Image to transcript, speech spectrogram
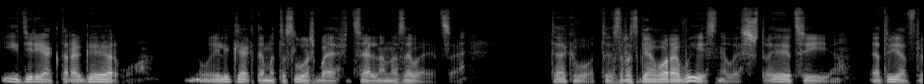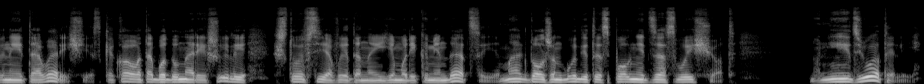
и директора ГРУ. Ну или как там эта служба официально называется — так вот, из разговора выяснилось, что эти ответственные товарищи с какого-то бодуна решили, что все выданные ему рекомендации маг должен будет исполнить за свой счет. Но не идиоты ли?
